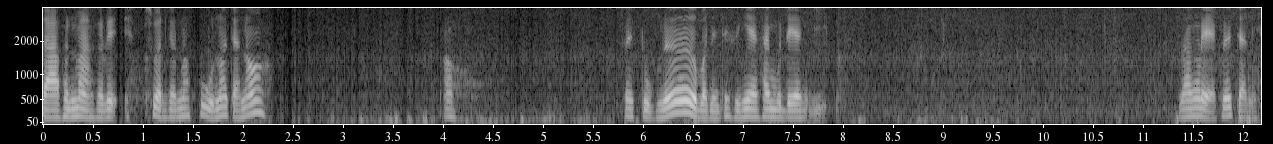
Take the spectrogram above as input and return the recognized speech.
ตาเพิ่นมาก็เลยส่วนกันมาผู้เนาะจ้ะเนาะเอาใส่ตุ่มเด้อบัดนี้จะสิแง่ไข่มดแดงอีก ล้างแหลกด้วยจ้ะนี่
